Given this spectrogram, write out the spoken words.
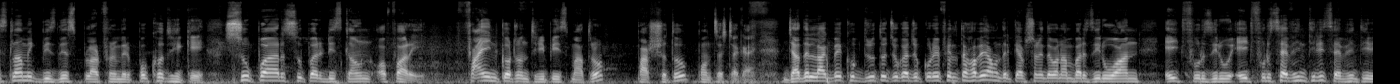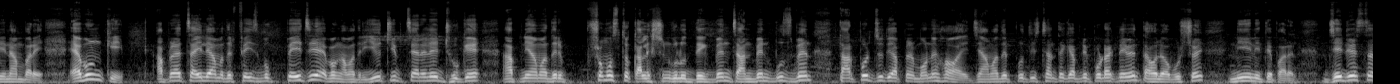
ইসলামিক বিজনেস প্ল্যাটফর্মের পক্ষ থেকে সুপার সুপার ডিসকাউন্ট অফারে। ফাইন কটন থ্রি পিস মাত্র পাঁচশত পঞ্চাশ টাকায়। যাদের লাগবে খুব দ্রুত যোগাযোগ করে ফেলতে হবে, আমাদের ক্যাপশনে দেওয়া number zero one eight four zero eight four seven three seven three নাম্বারে এমনকি আপনারা চাইলে আমাদের ফেসবুক পেজে এবং আমাদের ইউটিউব চ্যানেলে ঢুকে আপনি আমাদের সমস্ত কালেকশনগুলো দেখবেন, জানবেন, বুঝবেন। তারপর যদি আপনার মনে হয় যে আমাদের প্রতিষ্ঠান থেকে আপনি প্রোডাক্ট নেবেন, তাহলে অবশ্যই নিয়ে নিতে পারেন। যে ড্রেসটা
